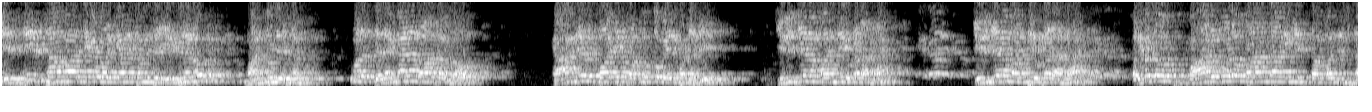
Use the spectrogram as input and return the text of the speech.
ఎస్సీ సామాజిక వర్గానికి సంబంధించిన ఎంపీలను మంత్రులు చేస్తాం మన తెలంగాణ రాష్ట్రంలో కాంగ్రెస్ పార్టీ ప్రభుత్వం ఏర్పడ్డది. గిరిజన మంత్రి ఉన్నాడన్నా గిరిజన మంత్రి ఉన్నాడన్నా ఇక్కడ మారుమూల ప్రాంతానికి సంబంధించిన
